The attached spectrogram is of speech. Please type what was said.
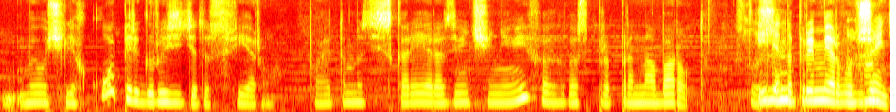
мы очень легко перегрузить эту сферу. Поэтому здесь скорее развенчивание мифа про, про наоборот. Слушай, Или, например, вот, ага. Жень,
